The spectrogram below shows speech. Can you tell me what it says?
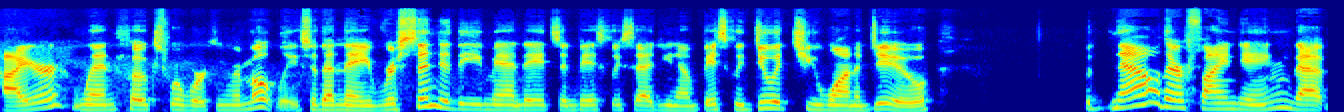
higher when folks were working remotely. So then they rescinded the mandates and basically said, you know, basically do what you want to do. But now they're finding that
